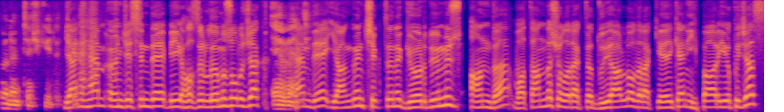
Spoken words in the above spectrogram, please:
önem teşkil ediyor. Yani hem öncesinde bir hazırlığımız olacak Evet. hem de yangın çıktığını gördüğümüz anda vatandaş olarak da duyarlı olarak gereken ihbarı yapacağız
